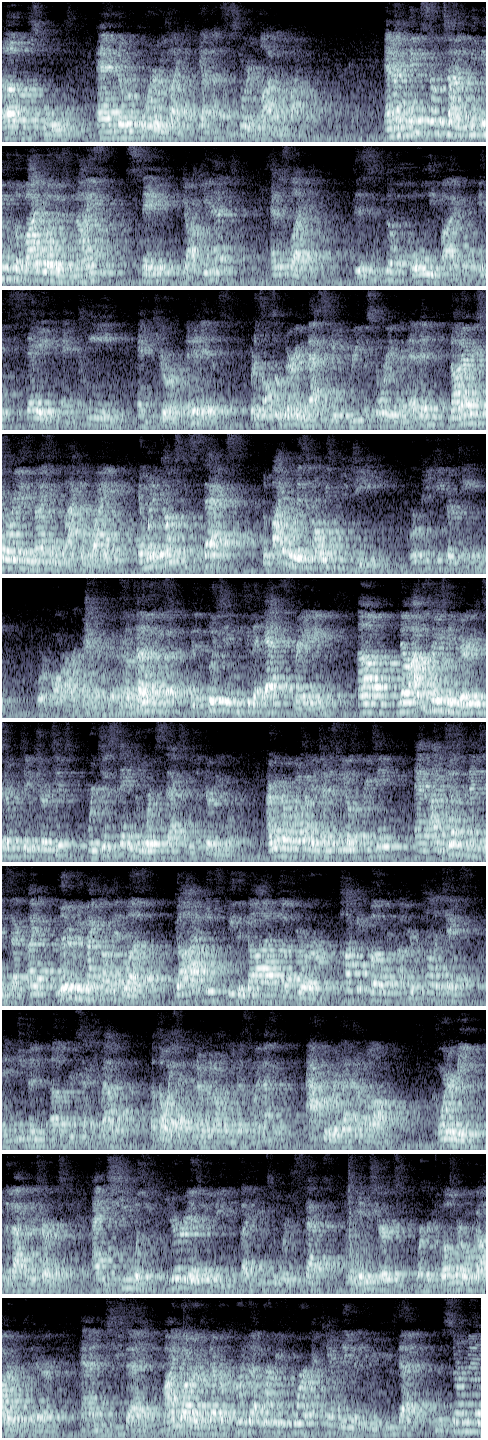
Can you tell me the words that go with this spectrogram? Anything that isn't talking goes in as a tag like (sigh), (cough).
of the schools. And the reporter was like, yeah, that's the story of Lot in the Bible. And I think sometimes we think of the Bible as this nice, safe document, and it's like, this is the Holy Bible. It's safe and clean and pure. And it is. But it's also very messy if you read the stories in it. And not every story is nice and black and white. And when it comes to sex, the Bible isn't always PG or PG 13 or R. Sometimes it's, pushing to the X rating. Um, now, I was raised in very conservative churches where just saying the word sex was a dirty word. I remember one time in Tennessee I was preaching, and I just mentioned sex. I literally my comment was, God needs to be the God of your pocketbook, of your politics, and even of your sexuality. That's all I said, and I went on with the rest of my message. Afterwards, I had a mom corner me in the back of the church, and she was furious with me because I used the word sex in church where her 12 year old daughter was there. And she said, My daughter has never heard that word before. I can't believe that you would use that in the sermon.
